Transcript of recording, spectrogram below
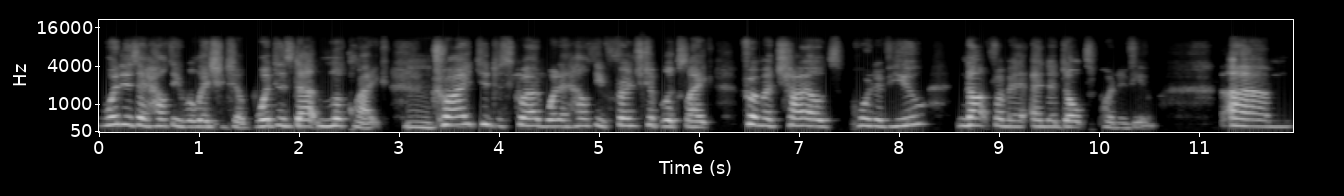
what is a healthy relationship what does that look like mm. try to describe what a healthy friendship looks like from a child's point of view not from a, an adult's point of view um,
